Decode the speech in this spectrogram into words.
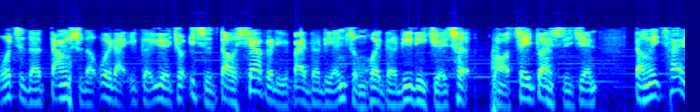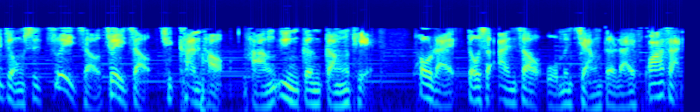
我指的当时的未来一个月，就一直到下个礼拜的联准会的利率决策啊，这一段时间，等于蔡总是最早最早去看好航运跟钢铁。后来都是按照我们讲的来发展，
